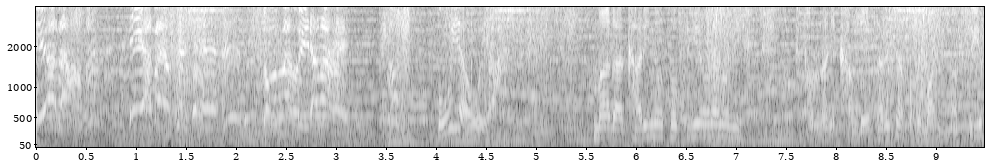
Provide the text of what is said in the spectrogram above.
嫌だ。嫌だよ先生。そんなのいらない。おやおや。まだ仮の卒業なのにそんなに感動されちゃ困りますよ。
